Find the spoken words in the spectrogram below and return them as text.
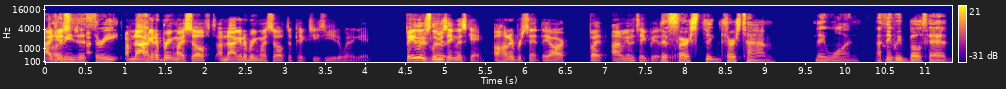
I Oh, just mean, the three. I'm not I'm- gonna bring myself I'm not gonna bring myself to pick TCU to win a game. Baylor's losing this game 100. percent They are, but I'm gonna take Baylor. the first the first time they won, I think we both had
